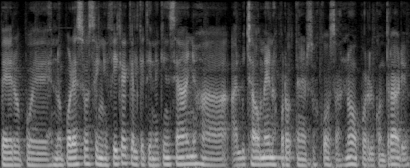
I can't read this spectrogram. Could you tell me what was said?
Pero pues no por eso significa que el que tiene 15 años ha, ha, luchado menos por obtener sus cosas. No, por el contrario.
